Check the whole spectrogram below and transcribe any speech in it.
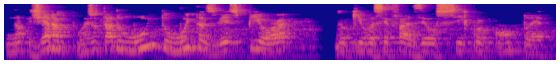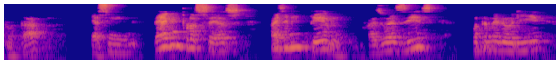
não, gera um resultado muito, muitas vezes pior do que você fazer o ciclo completo, tá? É assim, pega um processo, faz ele inteiro, faz o exist, conta melhoria,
